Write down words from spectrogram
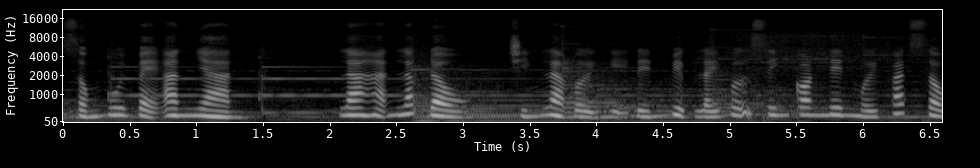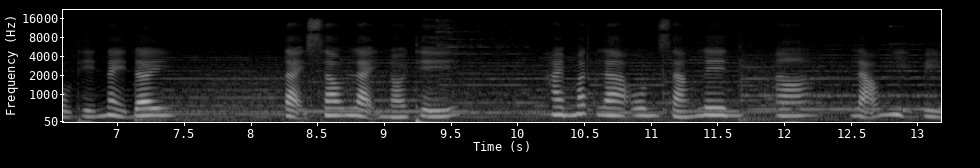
sống vui vẻ an nhàn. La hãn lắc đầu, chính là bởi nghĩ đến việc lấy vợ sinh con nên mới phát sầu thế này đây. Tại sao lại nói thế? Hai mắt la ôn sáng lên, à, lão nhị vì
